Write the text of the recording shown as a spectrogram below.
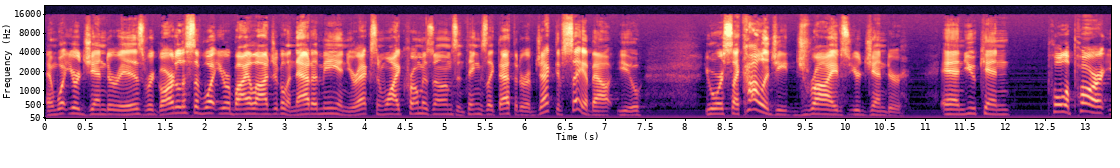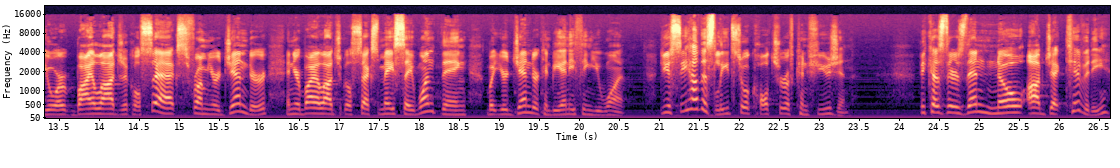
and what your gender is, regardless of what your biological anatomy and your X and Y chromosomes and things like that that are objective say about you, your psychology drives your gender. And you can pull apart your biological sex from your gender, and your biological sex may say one thing, but your gender can be anything you want. Do you see how this leads to a culture of confusion? Because there's then no objectivity,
